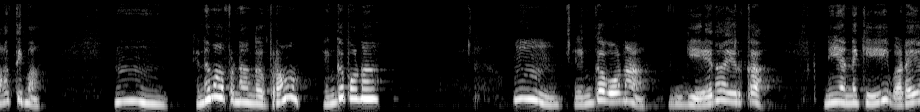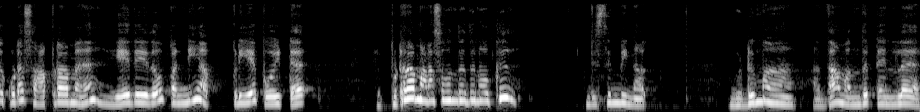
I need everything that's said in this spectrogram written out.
பாத்திமா. ம் என்னமா பண்ணாங்க அப்புறம்? எங்க போனா? ம் எங்க போனா? இங்கேதான் இருக்கா. நீ அன்னைக்கு வடைய கூட சாப்பிடாம ஏதேதோ பண்ணி அப்படியே போயிட்ட. எப்படிரா மனசு வந்தது நோக்கு? விசும்பினாள். விடுமா அதான் வந்துட்டேன்ல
